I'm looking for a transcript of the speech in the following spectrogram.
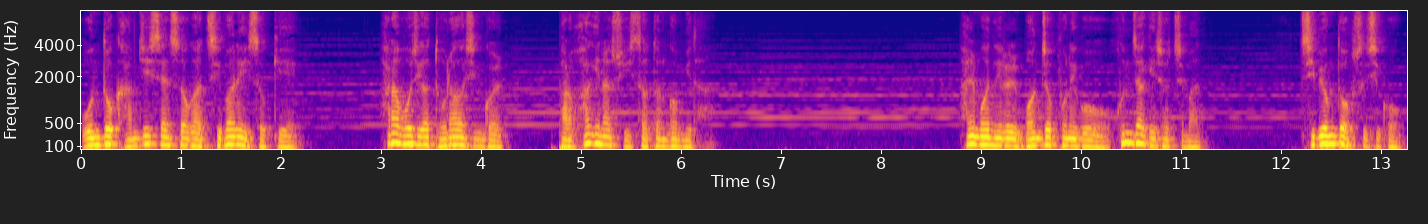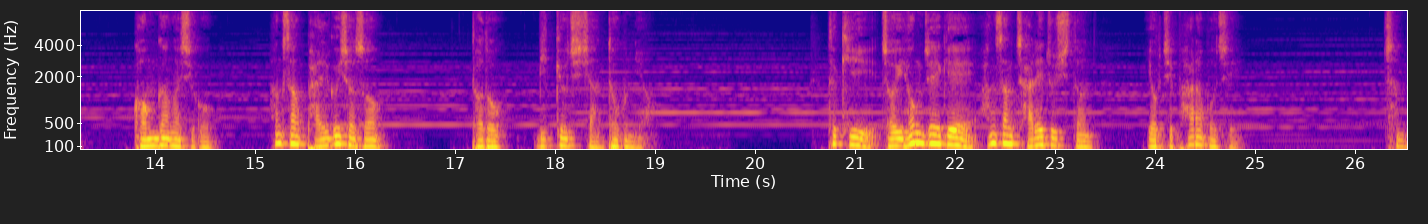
온도 감지 센서가 집안에 있었기에 할아버지가 돌아가신 걸 바로 확인할 수 있었던 겁니다. 할머니를 먼저 보내고 혼자 계셨지만 지병도 없으시고 건강하시고 항상 밝으셔서 더더욱 믿겨지지 않더군요. 특히 저희 형제에게 항상 잘해주시던 옆집 할아버지. 참,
